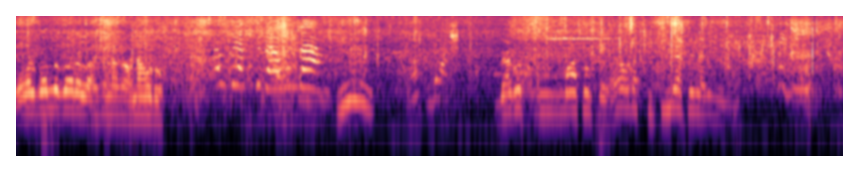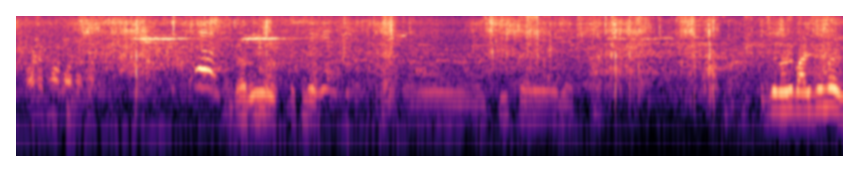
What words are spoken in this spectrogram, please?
মোবাইল বন্ধ কর না উঠো ব্যাগত মাছ আছে। ওটা কিছু আছে। এগুলো ধরে বাড়ি দেবেন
